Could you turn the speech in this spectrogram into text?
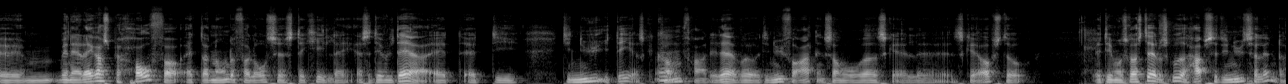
Øhm, men er der ikke også behov for, at der er nogen, der får lov til at stikke helt af? Altså det er vel der, at, at de, de nye idéer skal komme mm. fra. Det er der, hvor de nye forretningsområder skal, øh, skal opstå. Det er måske også der, du skal ud og hapse de nye talenter.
